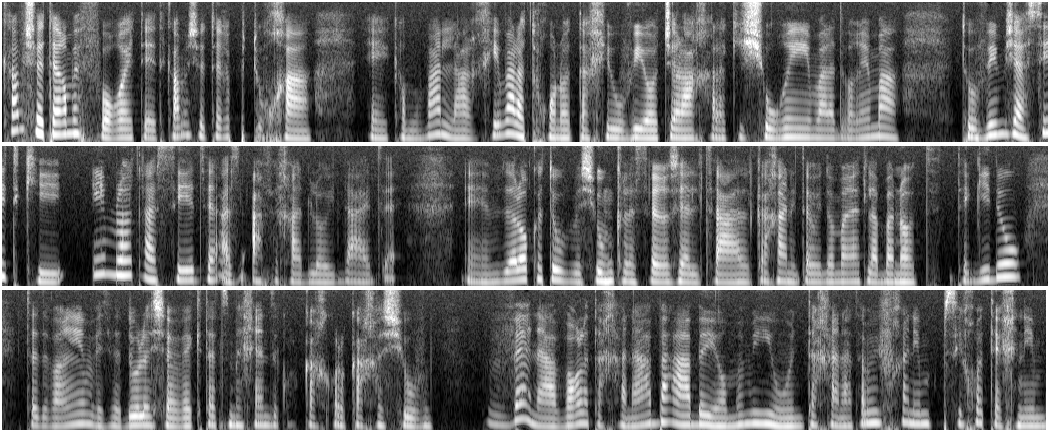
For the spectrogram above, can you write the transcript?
כמה שיותר מפורטת, כמה שיותר פתוחה. כמובן, להרחיב על התכונות החיוביות שלך, על הכישורים, על הדברים הטובים שעשית, כי אם לא תעשי את זה, אז אף אחד לא ידע את זה. אמ, זה לא כתוב בשום קלסר של צה"ל, ככה אני תמיד אומרת לבנות, תגידו את הדברים ותדעו לשווק את עצמכם, זה כל כך כל כך חשוב. ונעבור לתחנה הבאה ביום המיון, תחנת המבחנים הפסיכוטכניים.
